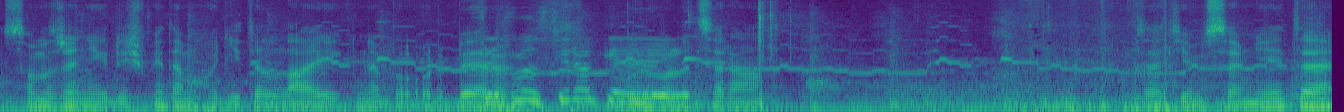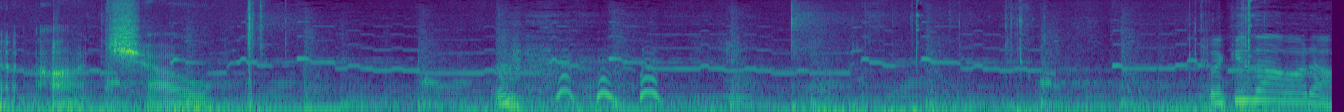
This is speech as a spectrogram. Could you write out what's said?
Samozřejmě, když mi tam hodíte like nebo odběr, budu velice rád. Zatím se mějte a čau. Taky závada.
